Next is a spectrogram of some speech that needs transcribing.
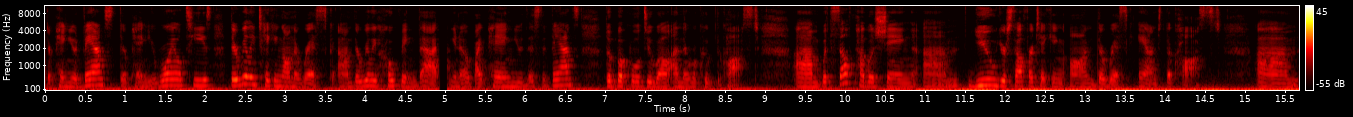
they're paying you advance, they're paying you royalties. They're really taking on the risk. Um, they're really hoping that you know by paying you this advance, the book will do well and they'll recoup the cost. Um, with self-publishing, um, you yourself are taking on the risk and the cost. Um,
